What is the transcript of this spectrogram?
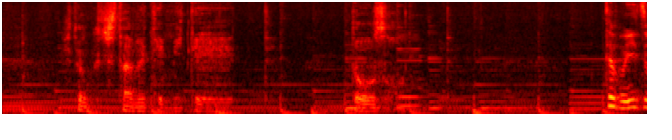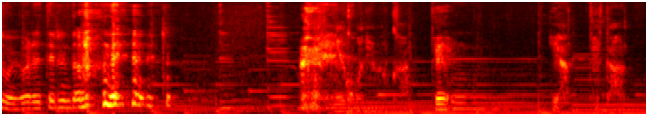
「一口食べてみて」って「どうぞ」って。多分いつも言われてるんだろうね、猫に向かってうん。やってたって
